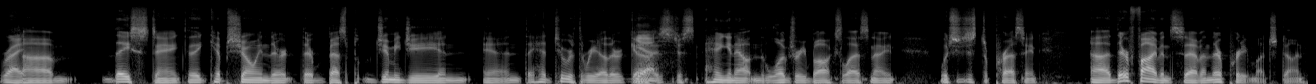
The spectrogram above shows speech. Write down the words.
Right. Um, they stink. They kept showing their their best Jimmy G and and they had two or three other guys Yes. just hanging out in the luxury box last night, which is just depressing. Uh, they're five and seven. They're pretty much done.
